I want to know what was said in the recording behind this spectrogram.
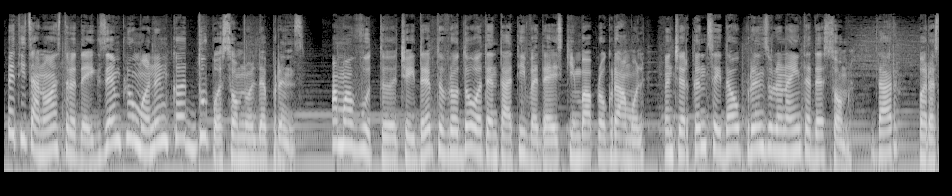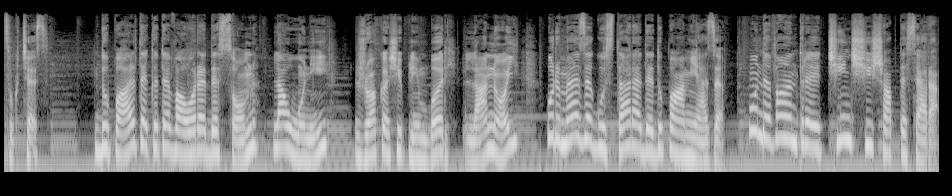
Fetița noastră, de exemplu, mănâncă după somnul de prânz. Am avut cei drept vreo două tentative de a-i schimba programul, încercând să-i dau prânzul înainte de somn, dar fără succes. După alte câteva ore de somn, la unii, joacă și plimbări la noi, urmează gustarea de după amiază, undeva între 5 și 7 seara.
